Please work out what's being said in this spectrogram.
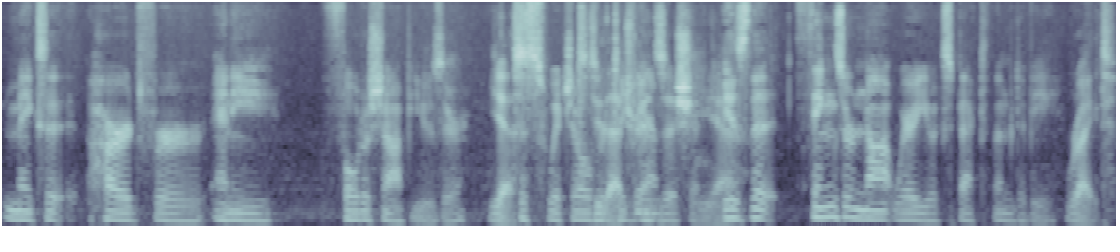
makes it hard for any Photoshop user Yes, to switch to over do that to transition, yeah. is that things are not where you expect them to be. right.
